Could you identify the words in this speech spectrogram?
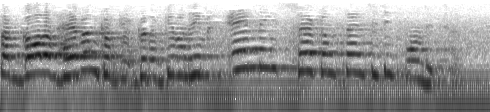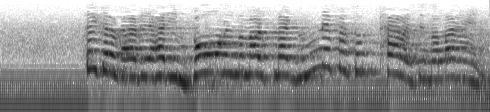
The God of heaven could, could have given him any circumstances he wanted to. He could have had, had him born in the most magnificent palace in the land.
